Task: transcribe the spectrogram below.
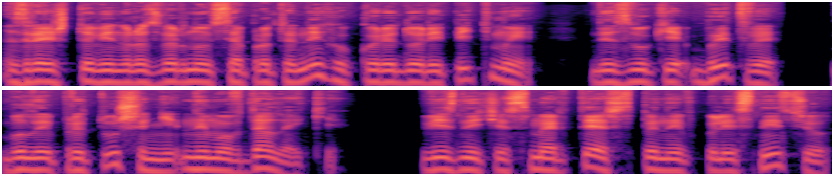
Зрештою, він розвернувся проти них у коридорі пітьми, де звуки битви були притушені, немов далекі. Візничий смерть теж спинив колісницю,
